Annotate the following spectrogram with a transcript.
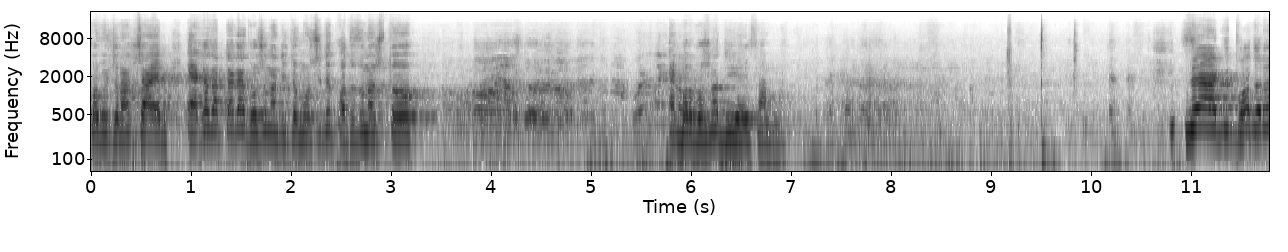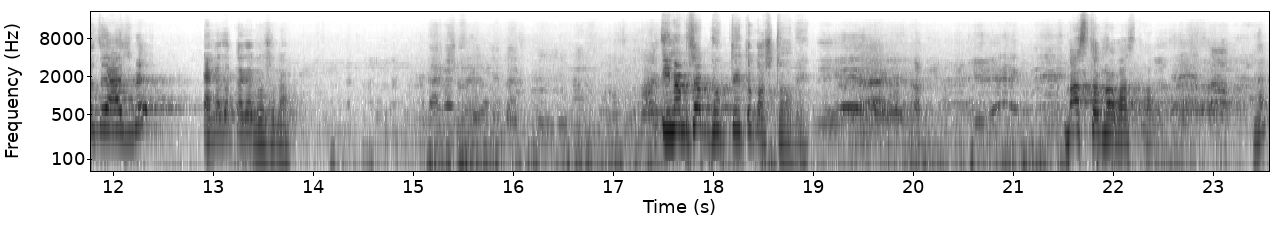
কমিশনার সাহেব এক হাজার টাকা ঘোষণা দিত মসজিদে, কতজন আসতো? একবার ঘোষণা দিয়ে চান না। যে এক ফজরে যে আসবে, এক হাজার টাকা ঘোষণা। ইমাম সাহেব ঢুকতেই তো কষ্ট হবে। বাস্তব না বাস্তব? হ্যাঁ?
